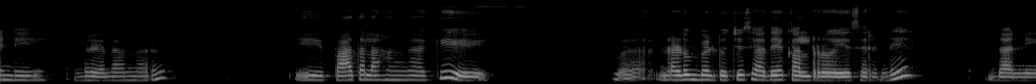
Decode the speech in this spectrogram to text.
అండి. అందరూ ఎలా ఉన్నారు? ఈ పాత లహంగాకి నడుం బెల్ట్ వచ్చేసి అదే కలర్ వేసారండి. దాన్ని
